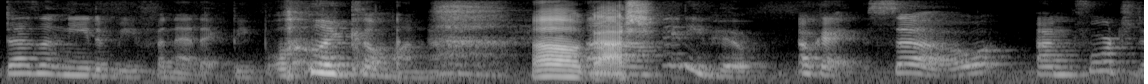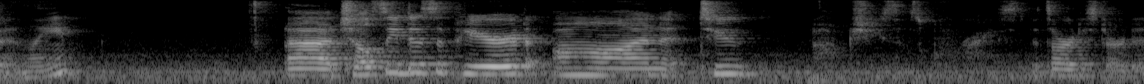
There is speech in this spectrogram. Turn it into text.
Doesn't need to be phonetic, people. like, come on now. Oh gosh. Um, anywho, okay, so unfortunately, uh, Chelsea disappeared on two oh Jesus Christ, it's already started.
